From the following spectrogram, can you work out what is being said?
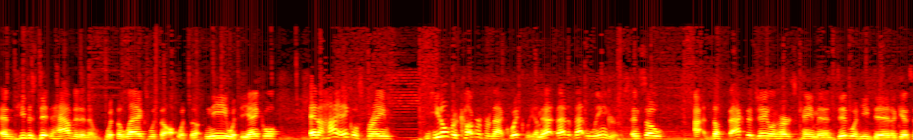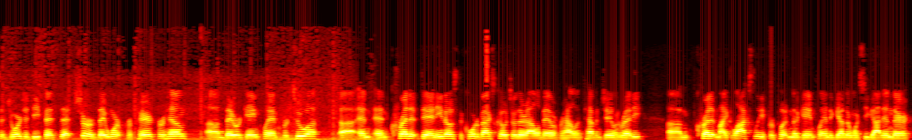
and he just didn't have it in him with the legs, with the with the knee, with the ankle, and a high ankle sprain. You don't recover from that quickly. I mean that that that lingers, and so I, the fact that Jalen Hurts came in, did what he did against a Georgia defense that, sure, they weren't prepared for him. Um, they were game planned for Tua. Uh, and, and credit Dan Enos, the quarterbacks coach over there at Alabama, for having, Jalen ready. Um, credit Mike Locksley for putting a game plan together once he got in there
